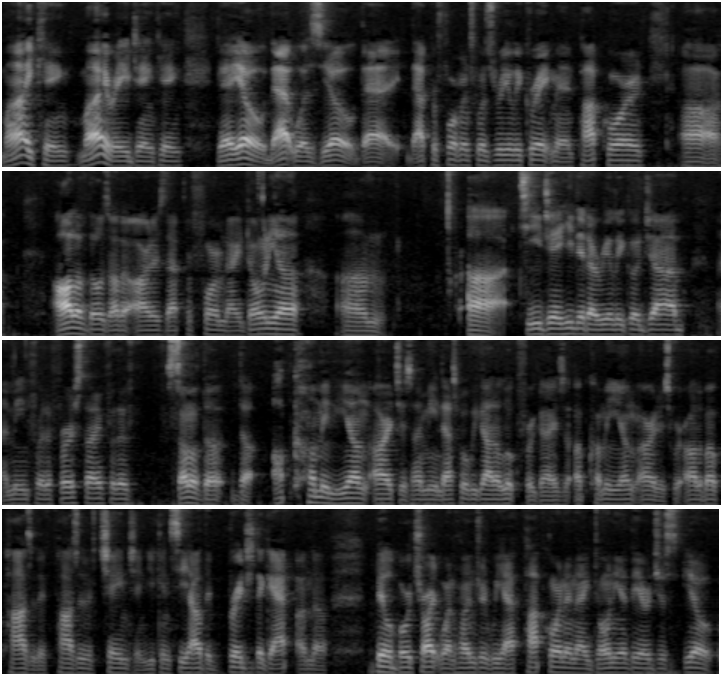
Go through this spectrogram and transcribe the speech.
my king, my Rygin King. There, yo, that was yo. That that performance was really great, man. Popcaan, uh, all of those other artists that performed, Idonia. Um, uh, TJ, he did a really good job. I mean, for the first time, for the some of the the upcoming young artists. I mean, that's what we gotta look for, guys. The upcoming young artists. We're all about positive, positive change, and you can see how they bridge the gap on the Billboard chart 100. We have Popcaan and Idonia. They are just yo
